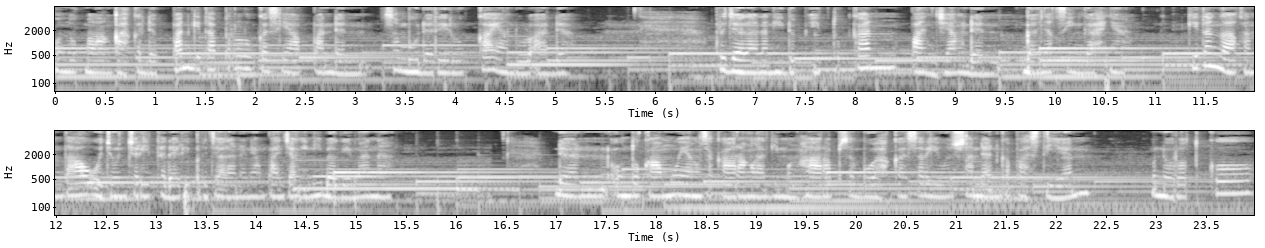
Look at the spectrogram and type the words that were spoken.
untuk melangkah ke depan kita perlu kesiapan dan sembuh dari luka yang dulu ada. Perjalanan hidup itu kan panjang dan banyak singgahnya. Kita nggak akan tahu ujung cerita dari perjalanan yang panjang ini bagaimana. Dan untuk kamu yang sekarang lagi mengharap sebuah keseriusan dan kepastian, menurutku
